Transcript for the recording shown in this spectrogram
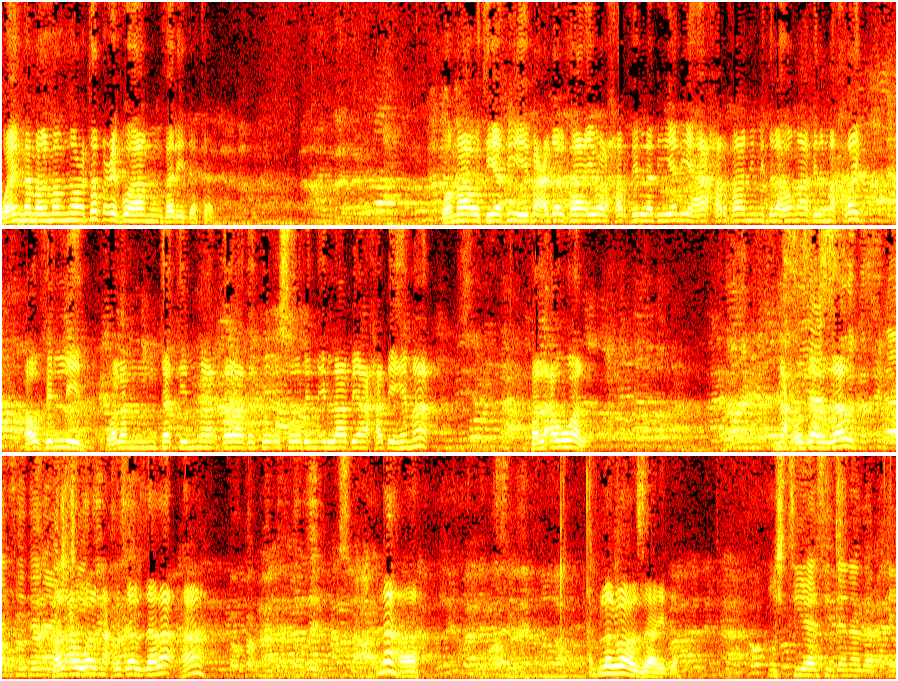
وإنما الممنوع تضعفها منفردة. وما أتي فيه بعد الفاء والحرف الذي يليها حرفان مثلهما في المخرج أو في اللين ولم تتم ثلاثة أصول إلا بأحدهما. فالأول نحو زلزل. فالأول نحو زلزلة ها؟ لا. قبل الواو زائدة اشتي يا سيدنا ذا الحين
